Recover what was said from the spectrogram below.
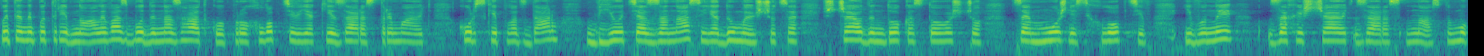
пити не потрібно, але вас буде на згадку про хлопців, які зараз тримають курський плацдарм, б'ються за нас. І я думаю, це ще один доказ того, що це мужність хлопців, і вони захищають зараз нас. Тому,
